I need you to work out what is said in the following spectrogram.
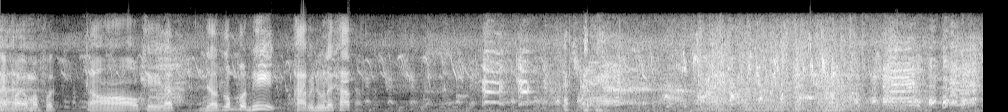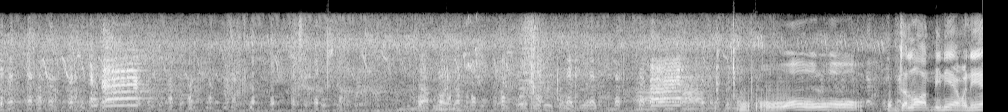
แล้วก็เอามาฝึกอ๋อโอเคแล้วเดี๋ยวรบกวนพี่พาไปดูเลยครับ ยากหน่อยนะโอ้โหผมจะรอดไหมเนี่ยวันนี้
